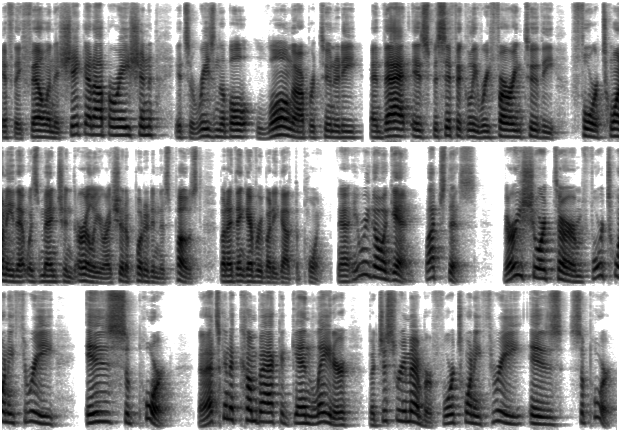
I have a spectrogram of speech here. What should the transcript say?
If they fail in a shakeout operation, it's a reasonable long opportunity. And that is specifically referring to the 420 that was mentioned earlier. I should have put it in this post, but I think everybody got the point. Now, here we go again. Watch this. Very short term, 423 is support. Now, that's going to come back again later, but just remember 423 is support.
